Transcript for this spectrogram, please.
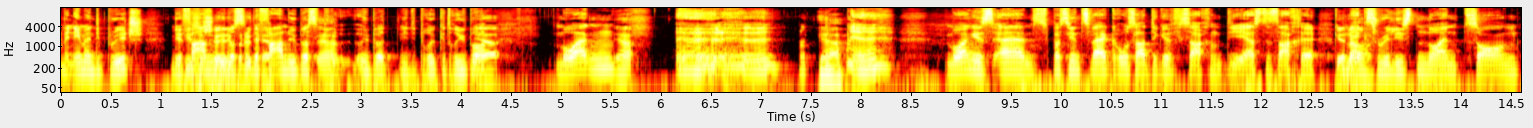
Wir nehmen die Bridge, wir Diese fahren, übers, wir fahren übers, Ja. Über die Brücke drüber. Ja, Morgen, ja. ja. morgen ist, äh, es passieren zwei großartige Sachen. Die erste Sache, Genau. Max released einen neuen Song.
